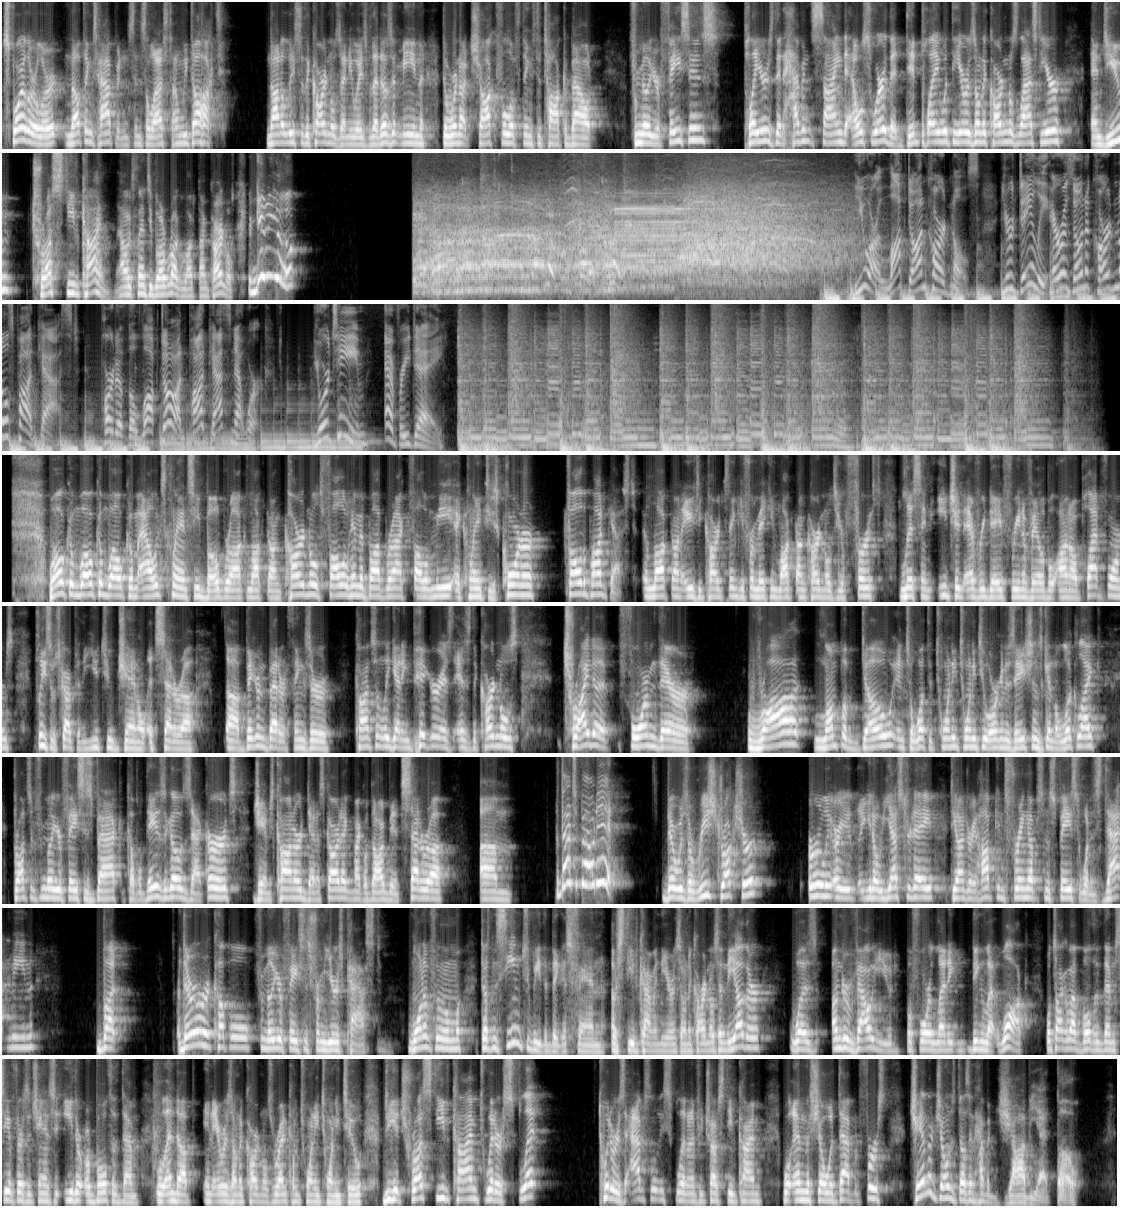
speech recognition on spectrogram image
spoiler alert, nothing's happened since the last time we talked. Not at least to the Cardinals, anyways, but that doesn't mean that we're not chock full of things to talk about. Familiar faces, players that haven't signed elsewhere that did play with the Arizona Cardinals last year. And do you trust Steve Keim? Alex Clancy, Bo Brock, Locked on Cardinals. Giddy up! You are Locked On Cardinals, your daily Arizona Cardinals podcast, part of the Locked On Podcast Network. Your team every day. Welcome, welcome, welcome. Alex Clancy, Bo Brock, Locked on Cardinals. Follow him at Bob Brack. Follow me at Clancy's Corner. Follow the podcast at Locked on AZ Cards. Thank you for making Locked on Cardinals your first listen each and every day, free and available on all platforms. Please subscribe to the YouTube channel, etc. Uh, bigger and better. Things are constantly getting bigger as as the Cardinals try to form their raw lump of dough into what the 2022 organization is going to look like. Brought some familiar faces back a couple days ago: Zach Ertz, James Conner, Dennis Gardeck, Michael Dogbe, etc. Um, but that's about it. There was a restructure early, or you know, yesterday. DeAndre Hopkins freeing up some space. What does that mean? But there are a couple familiar faces from years past. One of whom doesn't seem to be the biggest fan of Steve Keim and the Arizona Cardinals, and the other was undervalued before letting being let walk. We'll talk about both of them, see if there's a chance that either or both of them will end up in Arizona Cardinals red come 2022. Do you trust Steve Keim Twitter split. Twitter is absolutely split on if you trust Steve Keim. We'll end the show with that. But first, Chandler Jones doesn't have a job yet, Bo.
